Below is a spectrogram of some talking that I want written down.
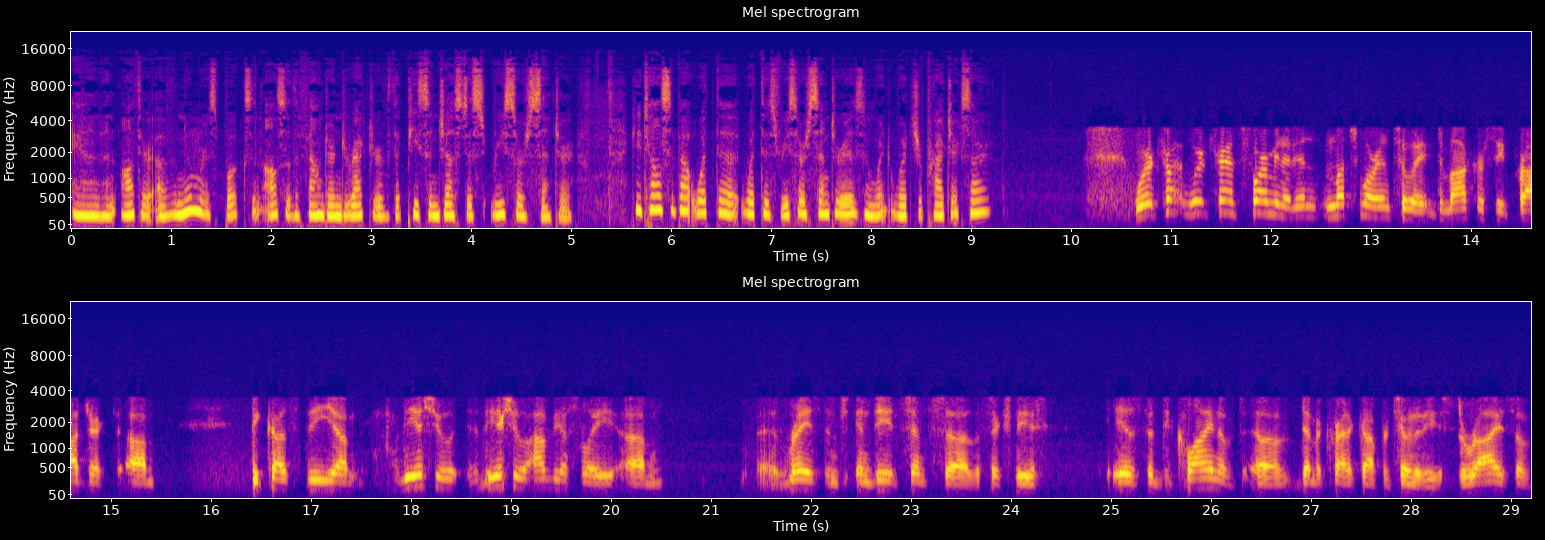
and an author of numerous books and also the founder and director of the Peace and Justice Resource Center. Can you tell us about what the what this resource center is and what, what your projects are? We're tra- we're transforming it in much more into a democracy project um, because the um, the issue the issue obviously um, uh, raised in, indeed since uh, the 60s is the decline of uh, democratic opportunities, the rise of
